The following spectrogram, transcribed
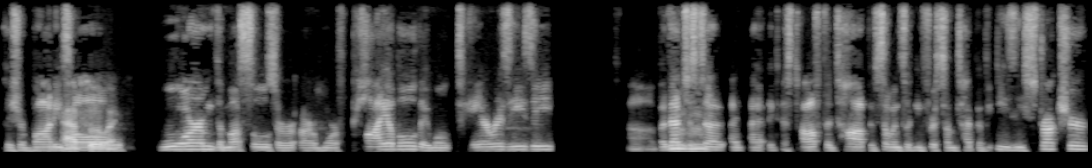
because your body's Absolutely. all warm, the muscles are, are more pliable, they won't tear as easy. Uh, but that's mm-hmm. just a, a, a, just off the top. If someone's looking for some type of easy structure,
